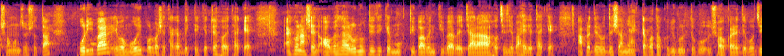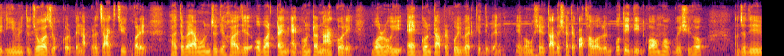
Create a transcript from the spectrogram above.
অসামঞ্জস্যতা পরিবার এবং ওই প্রবাসে থাকা ব্যক্তির ক্ষেত্রে হয়ে থাকে। এখন আসেন, অবহেলার অনুভূতি থেকে মুক্তি পাবেন কীভাবে? যারা হচ্ছে যে বাইরে থাকে। আপনাদের উদ্দেশ্যে আমি একটা কথা খুবই গুরুত্বপূর্ণ সহকারে দেবো যে নিয়মিত যোগাযোগ করবেন। আপনারা যা কিছুই করেন হয়তো বা এমন যদি হয় যে ওভার টাইম এক ঘণ্টা না করে, বরং ওই এক ঘণ্টা আপনার পরিবারকে দিবেন এবং সে তাদের সাথে কথা বলবেন। প্রতিদিন, কম হোক, বেশি হোক, যদি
